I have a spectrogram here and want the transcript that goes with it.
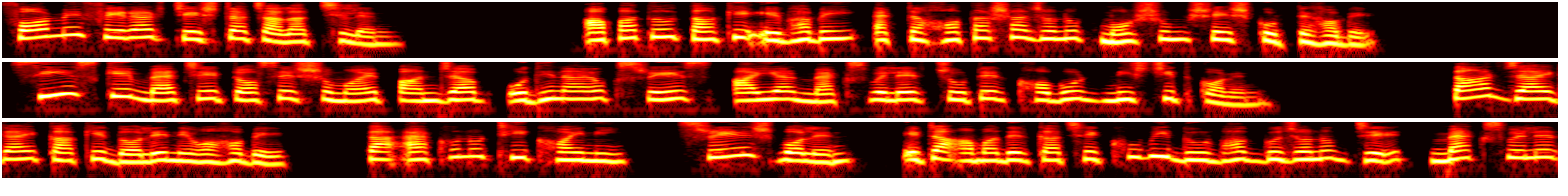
ফর্মে ফেরার চেষ্টা চালাচ্ছিলেন। আপাতত তাঁকে এভাবেই একটা হতাশাজনক মরশুম শেষ করতে হবে। সিএসকে ম্যাচে টসের সময় পাঞ্জাব অধিনায়ক শ্রেয়স আইয়ার ম্যাক্সওয়েলের চোটের খবর নিশ্চিত করেন। তার জায়গায় কাকে দলে নেওয়া হবে, তা এখনও ঠিক হয়নি। শ্রেয়স বলেন, এটা আমাদের কাছে খুবই দুর্ভাগ্যজনক যে ম্যাক্সওয়েলের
